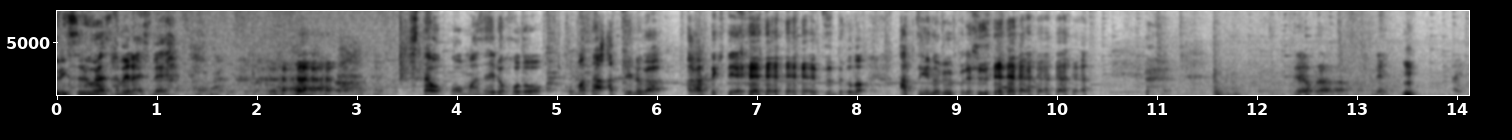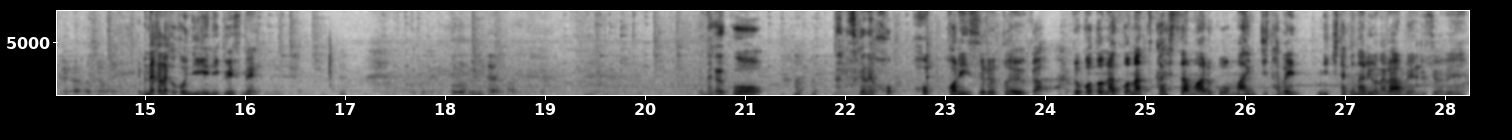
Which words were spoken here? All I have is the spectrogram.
くりするぐらい冷めないですね。下をこう混ぜるほどこうまた熱いのが上がってきて ずっとこの熱いのループですね。背脂がねうん入ってるからどうしてもねなかなかこう逃げにくいですね。なんかこうなんですかねほほっこりするというかどことなくこう懐かしさもあるこう毎日食べに行きたくなるようなラーメンですよね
